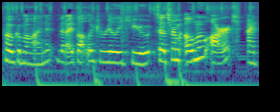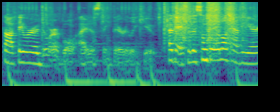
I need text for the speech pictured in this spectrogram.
Pokemon that I thought looked really cute. So it's from Omu Art. I thought they were adorable. I just think they're really cute. Okay, so this one's a little heavier.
